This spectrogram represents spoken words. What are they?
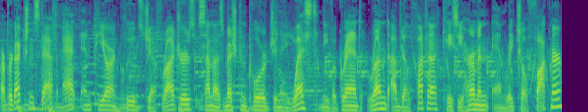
Our production staff at NPR includes Jeff Rogers, Sanaz Meshkinpour, Janae West, Neva Grant, Rund Abdelfatah, Casey Herman, and Rachel Faulkner,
